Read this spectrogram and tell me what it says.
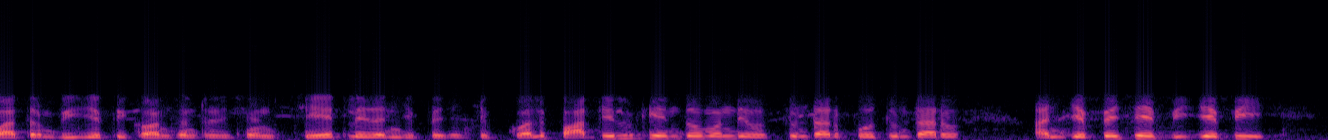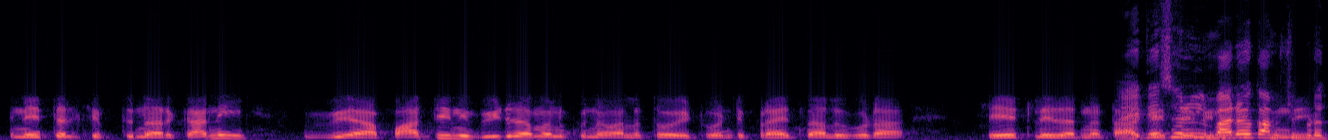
మాత్రం బీజేపీ కాన్సన్ట్రేషన్ చేయట్లేదని చెప్పేసి చెప్పుకోవాలి. పార్టీలకు ఎంతో మంది వస్తుంటారు పోతుంటారు అని చెప్పేసి బీజేపీ నేతలు చెప్తున్నారు. కానీ ఆ పార్టీని వీడదామనుకున్న వాళ్ళతో ఎటువంటి ప్రయత్నాలు కూడా చేయట్లేదన్న అయితే సునీల్ మరొక అంశం. ఇప్పుడు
